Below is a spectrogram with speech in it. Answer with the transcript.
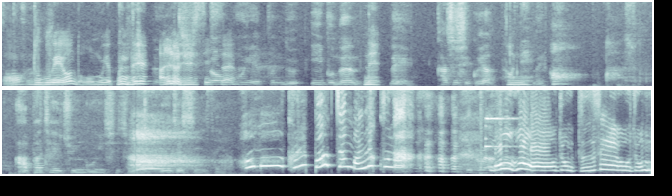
어 누구예요? 너무 예쁜데 알려주실 수 있어요? 너무 예쁜 누, 이분은 네. 네, 가수시고요. 어, 네. 네. 어, 가수. 아파트의 주인공이시죠. 바짝 말랐구나. 먹어 좀 드세요 좀.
